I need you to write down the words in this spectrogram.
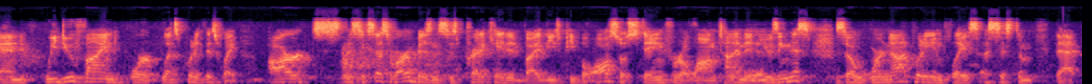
and we do find, or let's put it this way: our the success of our business is predicated by these people also staying for a long time and Yeah. using this. So we're not putting in place a system that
